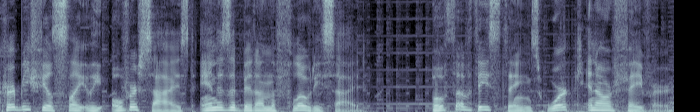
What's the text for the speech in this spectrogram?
Kirby feels slightly oversized and is a bit on the floaty side. Both of these things work in our favor.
